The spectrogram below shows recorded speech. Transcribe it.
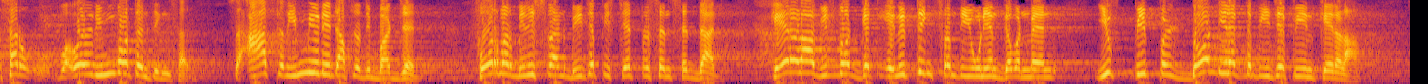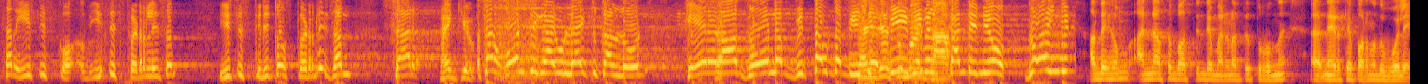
sir, one important thing, sir. So after, immediate after the budget, former minister and BJP state president said that Kerala will not get anything from the union government if people don't elect the BJP in Kerala. Sir, is this, is this federalism? Is the spirit of federalism? Sir, Thank you. Sir, one thing I would like to conclude. Kerala grown up without the continue growing with അദ്ദേഹം അന്ന സെബാസ്റ്റിന്റെ മരണത്തെ തുടർന്ന് നേരത്തെ പറഞ്ഞതുപോലെ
